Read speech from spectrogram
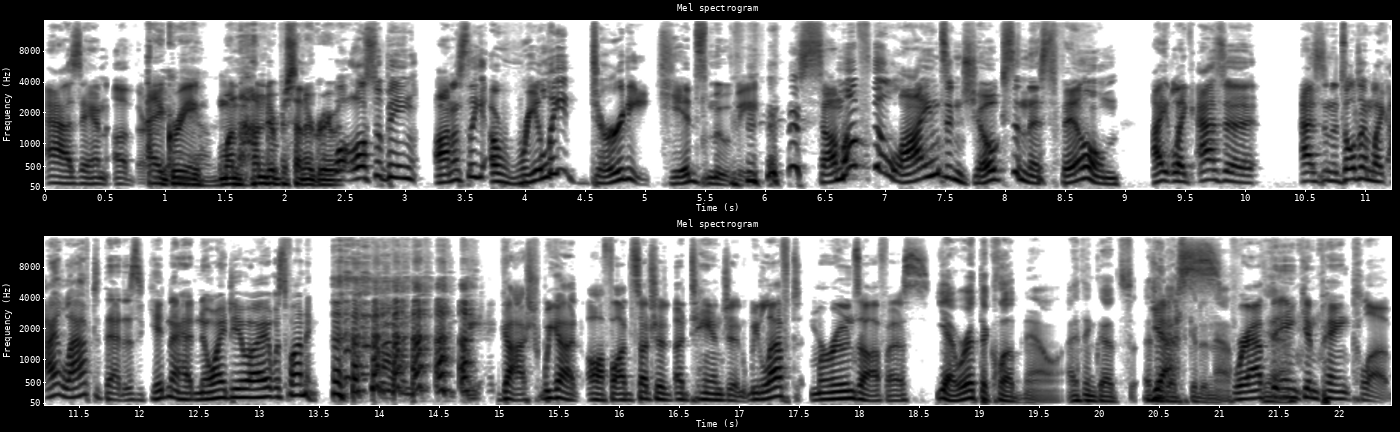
as an other I agree, Yeah. one hundred percent agree. while also being honestly a really dirty kids movie. Some of the lines and jokes in this film, I like as a as an adult, I'm like, I laughed at that as a kid and I had no idea why it was funny. Um, gosh, we got off on such a, a tangent. We left Maroon's office. yeah, we're at the club now. I think that's I think yes, that's good enough. We're at the Ink and Paint Club.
